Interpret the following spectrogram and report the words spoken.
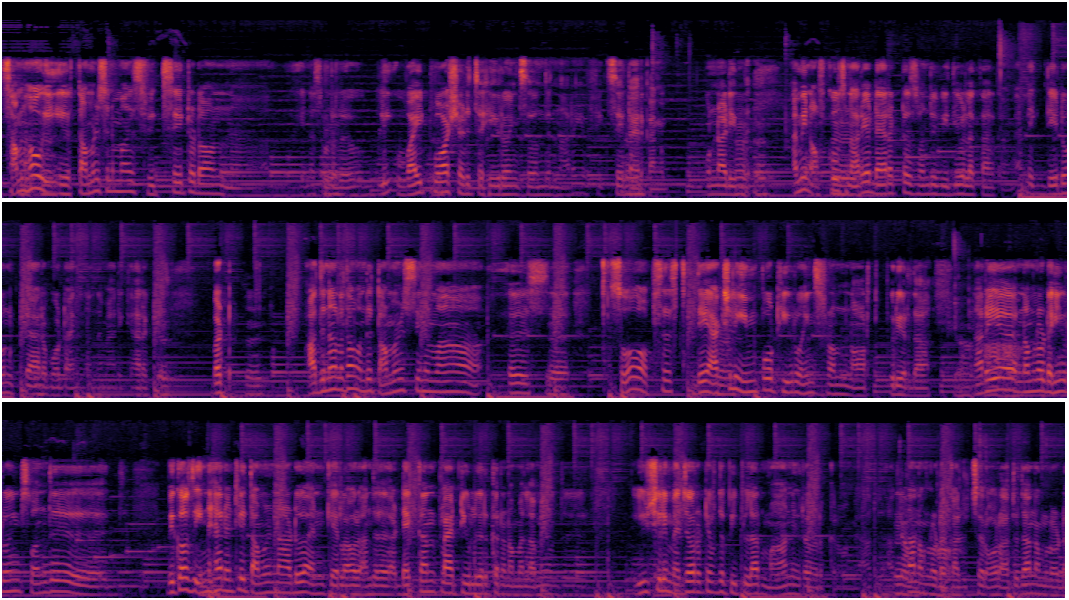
somehow Tamil cinema is fixated on என்ன சொல்றது? ஒயிட் வாஷ் அடிச்ச ஹீரோயின்ஸ் வந்து நிறைய ஃபிக்ஸேட் ஆயிருக்காங்க முன்னாடி இருந்து. ஐ மீன் அஃப்கோர்ஸ் நிறைய டேரக்டர்ஸ் வந்து விதிவிலக்கா இருக்காங்க like they don't care about அந்த மாதிரி கேரக்டர்ஸ் பட் அதனால தான் வந்து Tamil cinema is so obsess they actually import heroines from north புரியுறதா? நிறைய நம்மளோட ஹீரோயின்ஸ் வந்து because inherently Tamil Nadu and Kerala அந்த டெக்கான் பிளாட்டியூல இருக்கிற நம்ம எல்லாமே வந்து usually majority of the people are மாநிலம் இருக்கிறவங்க. அதுதான் நம்மளோட கல்ச்சர் ஒரு அதுதான் நம்மளோட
